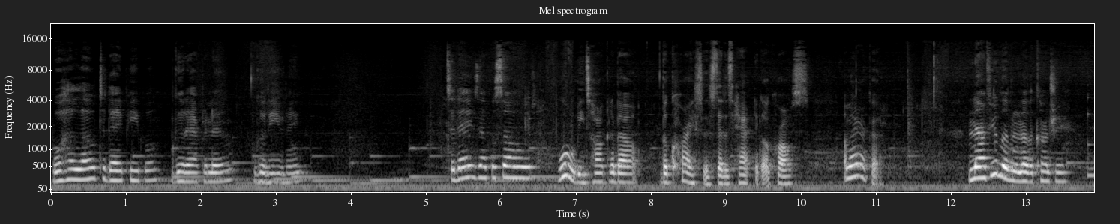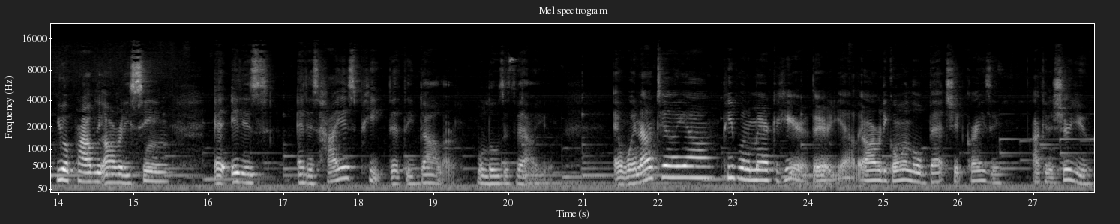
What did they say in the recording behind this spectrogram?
Well, hello today, people. Good afternoon, good evening. Today's episode, we will be talking about the crisis that is happening across America. Now, if you live in another country, you are probably already seeing it is at its highest peak that the dollar will lose its value. And when I tell y'all, people in America here, they're yeah, they're already going a little batshit crazy. I can assure you.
